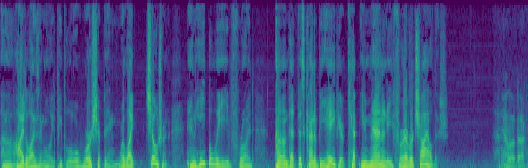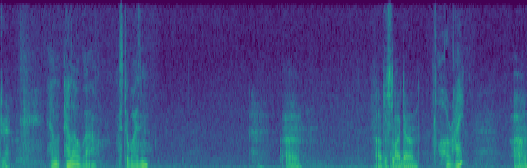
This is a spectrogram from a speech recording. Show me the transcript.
uh, idolizing all these people who were worshiping were like children. And he believed, Freud, uh, that this kind of behavior kept humanity forever childish. Hello, Doctor. Hello, hello uh, Mr. Wiseman. Uh, I'll just lie down. All right. Uh,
